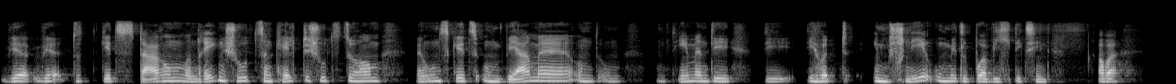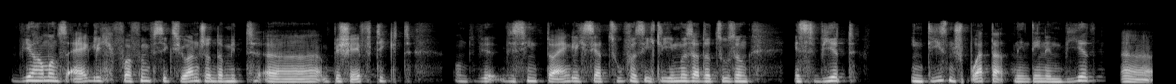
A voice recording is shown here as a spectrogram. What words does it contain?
Wir, wir, dort geht es darum, einen Regenschutz, einen Kälteschutz zu haben. Bei uns geht es um Wärme und um, um Themen, die, die, die halt im Schnee unmittelbar wichtig sind. Aber wir haben uns eigentlich vor fünf, sechs Jahren schon damit äh, beschäftigt und wir, wir sind da eigentlich sehr zuversichtlich. Ich muss auch dazu sagen, es wird in diesen Sportarten, in denen wir äh,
